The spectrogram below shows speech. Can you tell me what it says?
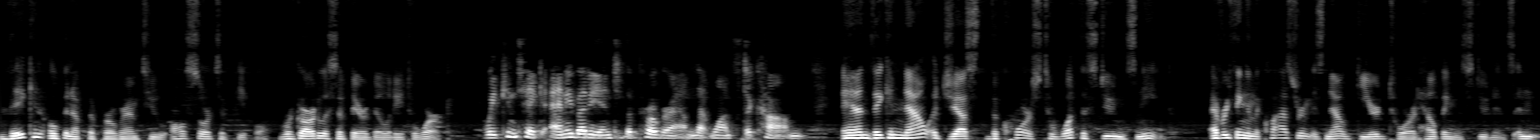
they can open up the program to all sorts of people, regardless of their ability to work. We can take anybody into the program that wants to come. And they can now adjust the course to what the students need. Everything in the classroom is now geared toward helping the students, and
